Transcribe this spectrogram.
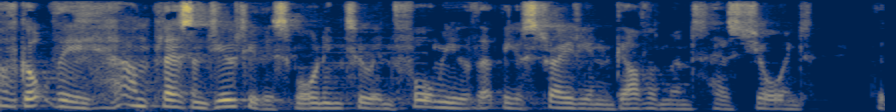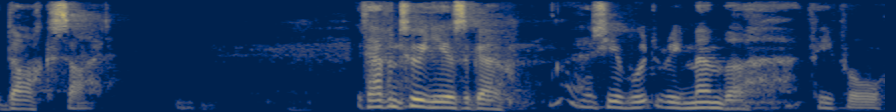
I've got the unpleasant duty this morning to inform you that the Australian government has joined the dark side. It happened two years ago. As you would remember, people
